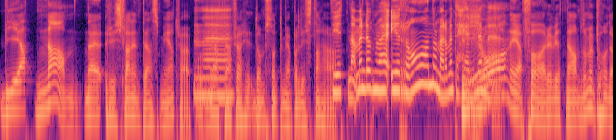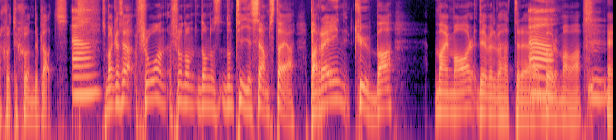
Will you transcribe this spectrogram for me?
Vietnam. Nej, Ryssland är inte ens med tror jag. På Nej. möten, för de står inte med på listan här. Vietnam. Men de här Iran och de här, de är inte heller med. Iran är före Vietnam. De är på 177 plats. Ja. Så man kan säga från, från de, de, de tio sämsta är Bahrain, Kuba, Myanmar, det är väl vad heter det, Ja. Burma va? Mm. Eh,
